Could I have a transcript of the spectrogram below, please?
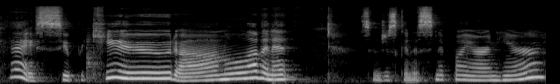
Okay, super cute. I'm loving it. So I'm just going to snip my yarn here.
